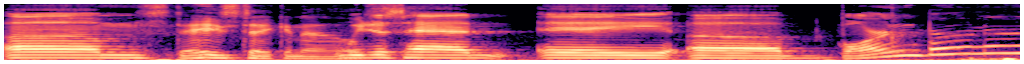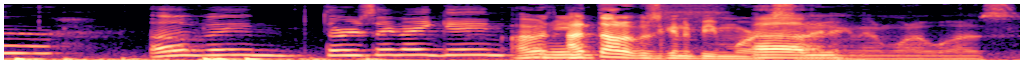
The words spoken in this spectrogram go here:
Um, Stays taking out. we just had a uh, barn burner of a Thursday night game. I, was, I, mean, thought it was going to be more um, exciting than what it was.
